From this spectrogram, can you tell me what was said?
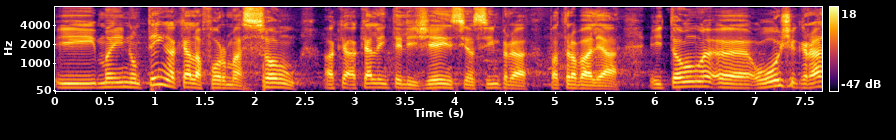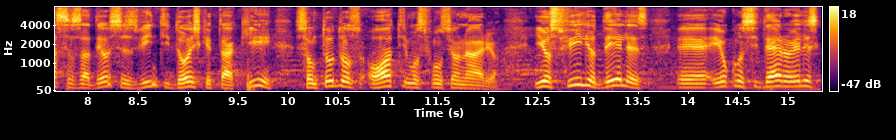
e mas não tem aquela formação, aquela inteligência assim para trabalhar. Então é, hoje, graças a Deus, esses 22 que estão tá aqui são todos ótimos funcionários e os filhos deles, é, eu considero eles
